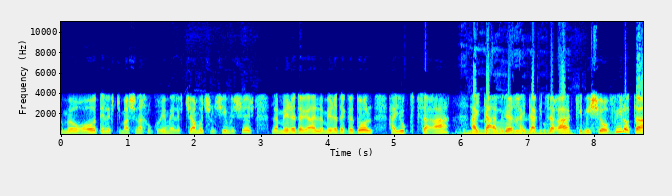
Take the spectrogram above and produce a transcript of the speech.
למאורעות, מה שאנחנו קוראים 1936, למרד, למרד הגדול, היו קצרה, הייתה, הדרך הייתה קצרה, כי מי שהוביל אותה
